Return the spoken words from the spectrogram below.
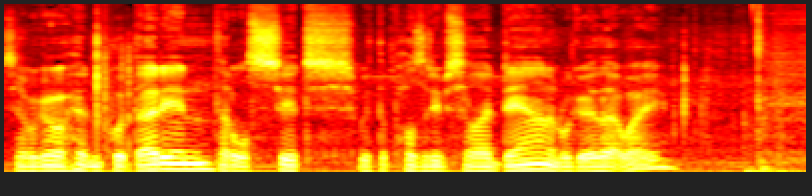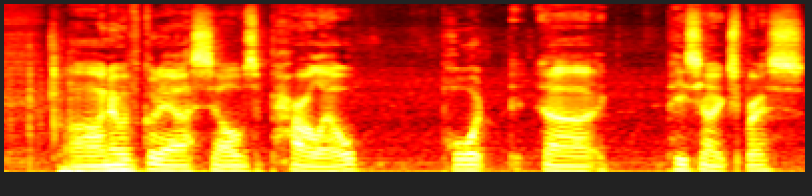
so we'll go ahead and put that in. That'll sit with the positive side down. It'll go that way. Uh, now we've got ourselves a parallel port uh, PCI Express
